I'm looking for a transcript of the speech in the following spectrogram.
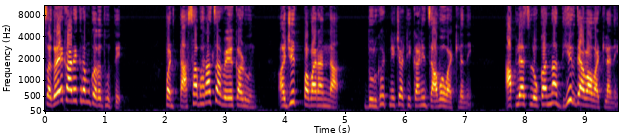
सगळे कार्यक्रम करत होते. पण तासाभराचा वेळ काढून अजित पवारांना दुर्घटनेच्या ठिकाणी जावं वाटलं नाही. आपल्याच लोकांना धीर द्यावा वाटला नाही.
